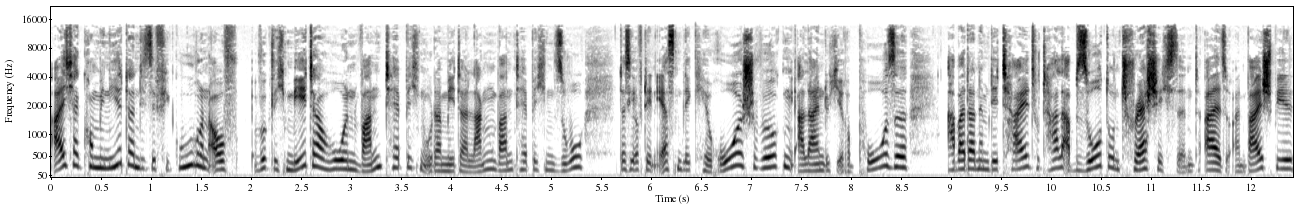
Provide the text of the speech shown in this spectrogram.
Eicher kombiniert dann diese Figuren auf wirklich meterhohen Wandteppichen oder meterlangen Wandteppichen so, dass sie auf den ersten Blick heroisch wirken, allein durch ihre Pose, aber dann im Detail total absurd und trashig sind. Also ein Beispiel,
